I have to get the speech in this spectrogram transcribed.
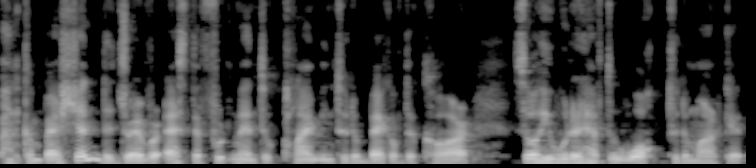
compassion, the driver asked the fruitman to climb into the back of the car so he wouldn't have to walk to the market.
